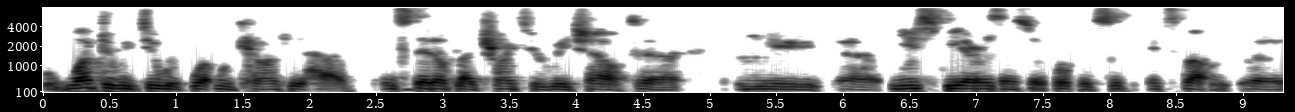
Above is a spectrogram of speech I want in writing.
what do we do with what we currently have? Instead of like trying to reach out to new uh, new spheres and so forth. It's it's about uh,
